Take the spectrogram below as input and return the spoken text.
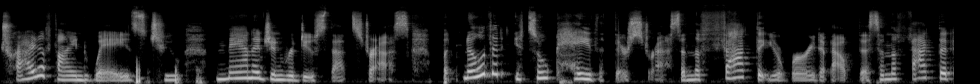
try to find ways to manage and reduce that stress. But know that it's okay that there's stress and the fact that you're worried about this and the fact that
